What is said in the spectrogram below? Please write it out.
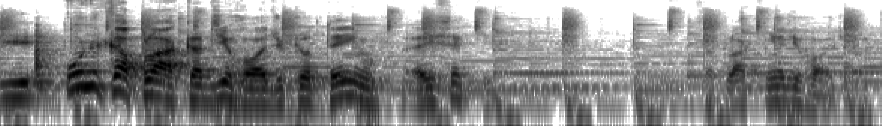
E única placa de ródio que eu tenho é isso aqui. Essa plaquinha de ródio, ó.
